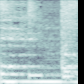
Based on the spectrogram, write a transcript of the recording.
do.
